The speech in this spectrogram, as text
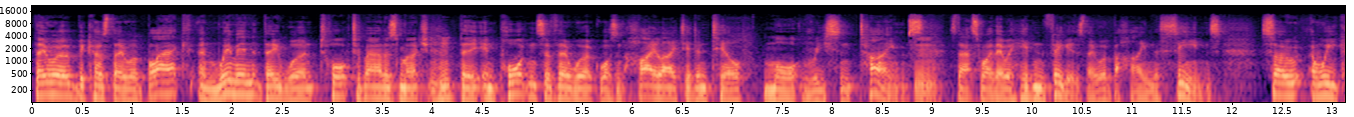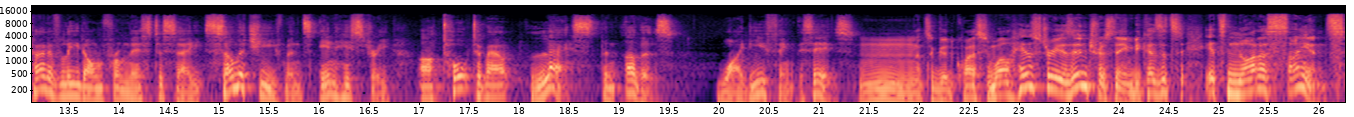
They were, because they were black and women, they weren't talked about as much. Mm -hmm. The importance of their work wasn't highlighted until more recent times. Mm. So, that's why they were hidden figures, they were behind the scenes. So, and we kind of lead on from this to say some achievements in history are talked about less than others. Why do you think this is? Mm, that's a good question. Well, history is interesting because it's it's not a science.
